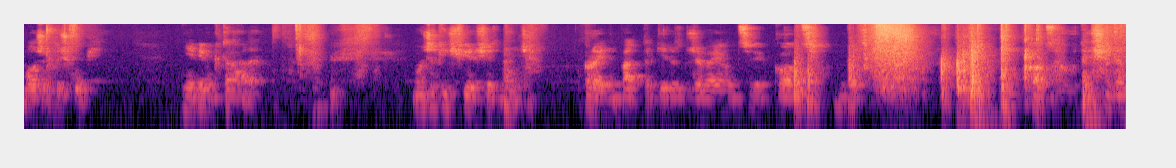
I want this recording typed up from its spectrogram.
Może ktoś kupi. Nie wiem kto, ale może jakiś świr się znajdzie. Kolejny pad taki rozgrzewający koc. Koc znowu ten 7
